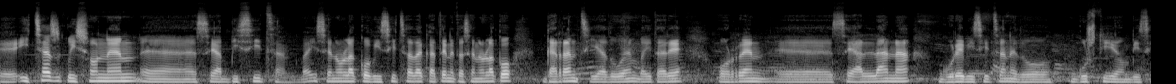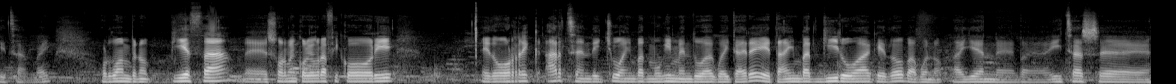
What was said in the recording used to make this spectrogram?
e, itxaz gizonen e, zea bizitzan, bai? zenolako bizitza dakaten eta zenolako garrantzia duen baita ere horren e, zea lana gure bizitzan edo guztion bizitzan. Bai? Orduan, bueno, pieza, e, sormen koreografiko hori, edo horrek hartzen ditu hainbat mugimenduak baita ere eta hainbat giroak edo ba bueno haien e, ba, itsas e,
